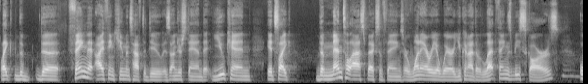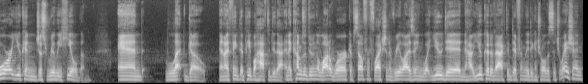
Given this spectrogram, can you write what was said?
Like the the thing that I think humans have to do is understand that you can. It's like the mental aspects of things are one area where you can either let things be scars, mm-hmm. or you can just really heal them and let go. And I think that people have to do that. And it comes with doing a lot of work of self reflection, of realizing what you did and how you could have acted differently to control the situation.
